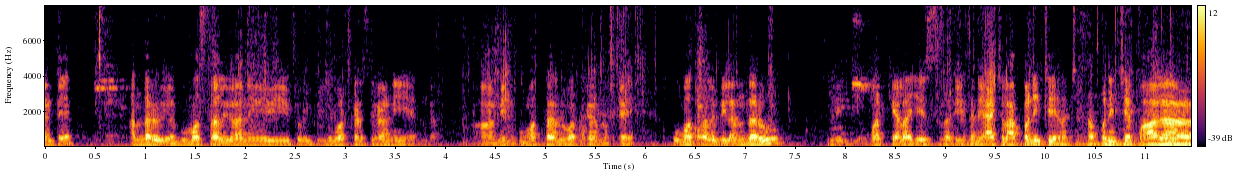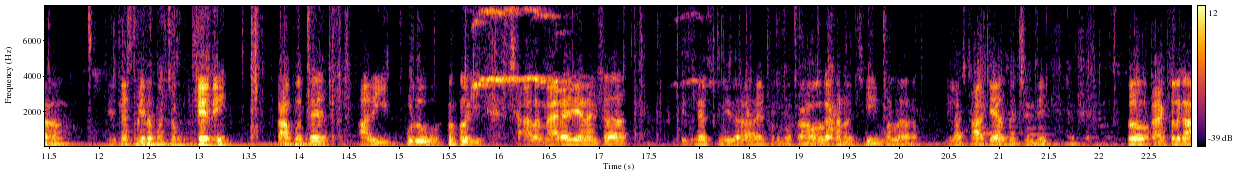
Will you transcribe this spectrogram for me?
అంటే అందరూ గుమస్తాలు కానీ వర్కర్స్ కానీ నేను గుమస్తాను వర్కర్ అని ఒకటే గుమస్తాలు వీళ్ళందరూ వర్క్ ఎలా చేస్తున్నారు ఏంటని యాక్చువల్ అప్పటి నుంచే నా చిన్నప్పటి నుంచే బాగా బిజినెస్ మీద కొంచెం ఉండేది. కాకపోతే అది ఇప్పుడు చాలా మ్యారేజ్ అయినాక బిజినెస్ మీద ఇప్పుడు ఒక అవగాహన వచ్చి మళ్ళీ ఇలా స్టార్ట్ చేయాల్సి వచ్చింది. సో యాక్చువల్గా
